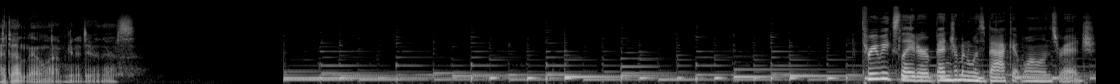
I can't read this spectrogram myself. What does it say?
I don't know what I'm going to do with this. Three weeks later, Benjamin was back at Wallens Ridge.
